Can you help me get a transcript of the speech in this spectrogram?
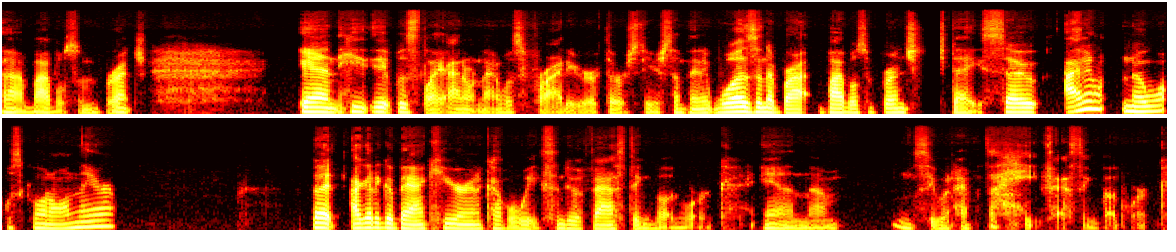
uh, Bibles and brunch. And he, it was like, I don't know, it was Friday or Thursday or something. It wasn't a Bibles and brunch day. So I don't know what was going on there. But I got to go back here in a couple weeks and do a fasting blood work and, um, and see what happens. I hate fasting blood work.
